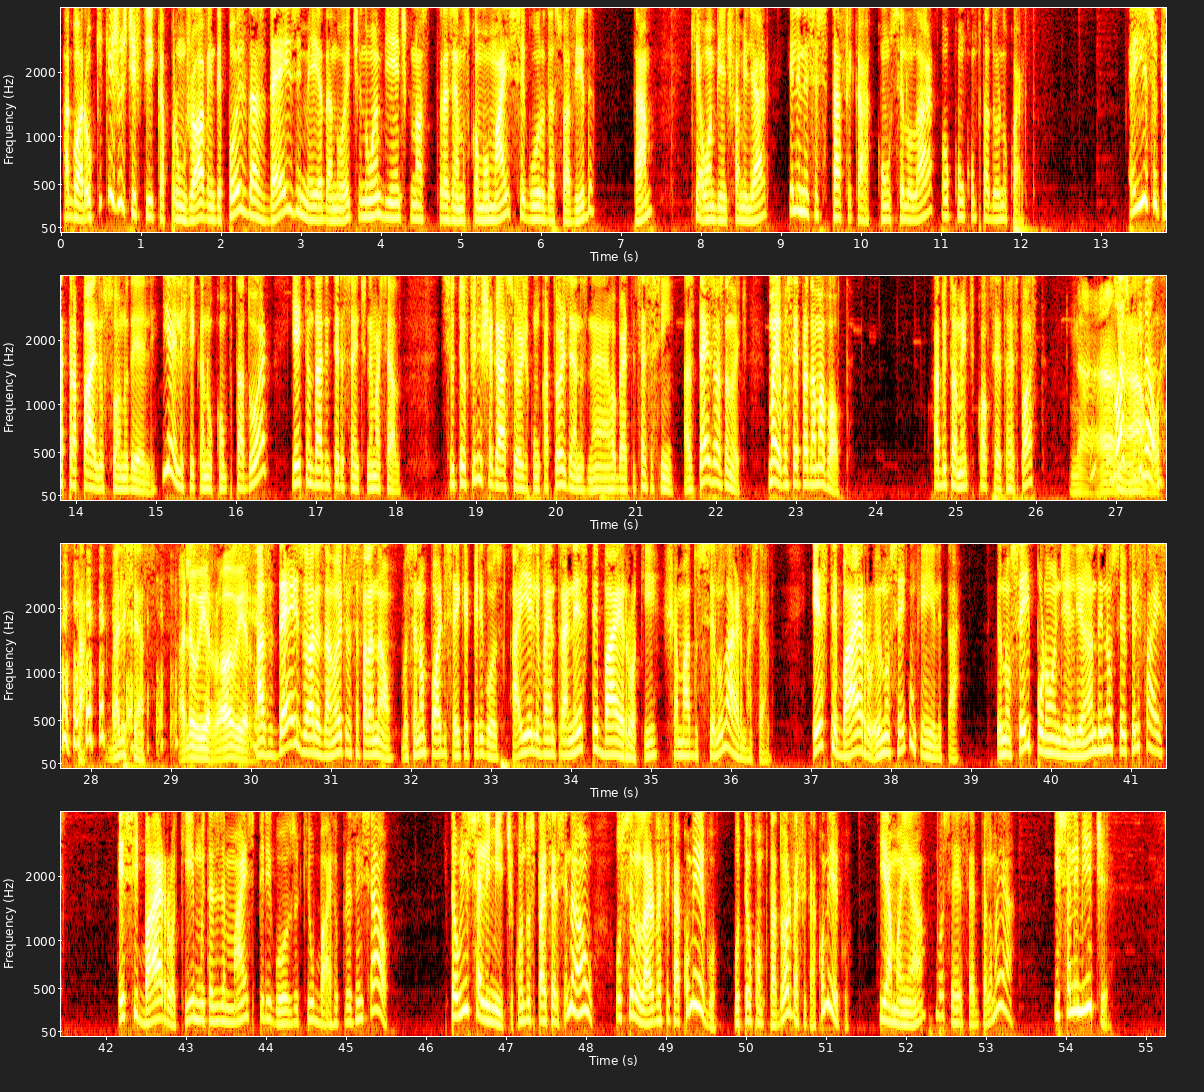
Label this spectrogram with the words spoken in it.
Agora, o que, que justifica para um jovem, depois das 10 e meia da noite, no ambiente que nós trazemos como o mais seguro da sua vida, tá? Que é o ambiente familiar, ele necessitar ficar com o celular ou com o computador no quarto? É isso que atrapalha o sono dele. E aí ele fica no computador, e aí tem um dado interessante, né, Marcelo? Se o teu filho chegasse hoje com 14 anos, né, Roberto, e dissesse assim, às 10 horas da noite, mãe, eu vou sair para dar uma volta. Habitualmente, qual seria a tua resposta? Não. Lógico que não. Tá, dá licença. Olha o erro, olha o erro. Às 10 horas da noite você fala: não, você não pode sair que é perigoso. Aí ele vai entrar neste bairro aqui chamado celular, Marcelo. Este bairro, eu não sei com quem ele tá. Eu não sei por onde ele anda e não sei o que ele faz. Esse bairro aqui muitas vezes é mais perigoso que o bairro presencial. Então isso é limite. Quando os pais disserem assim: não, o celular vai ficar comigo, o teu computador vai ficar comigo. E amanhã você recebe pela manhã. Isso é limite.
